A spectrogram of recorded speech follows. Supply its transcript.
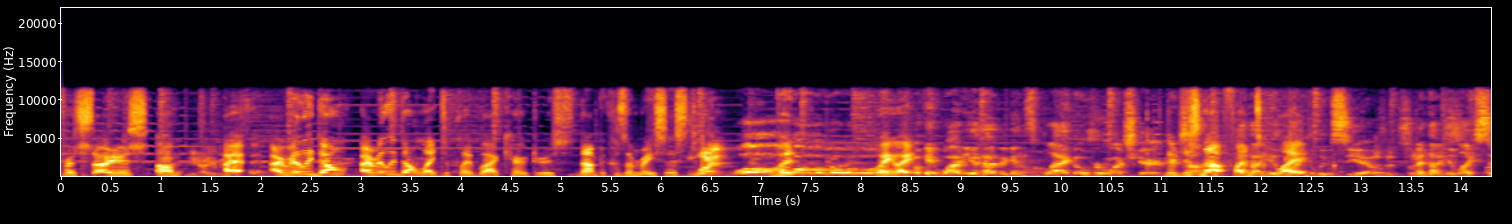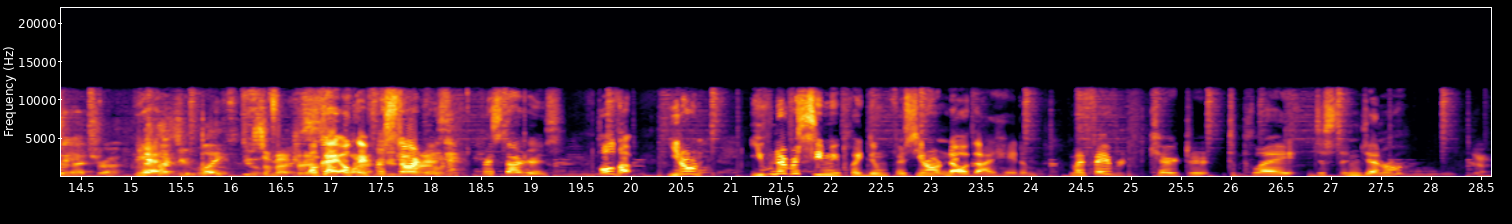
for starters, um, You're not even- I I really don't I really don't like to play black characters. Not because I'm racist. what? Whoa, But- whoa, whoa, whoa, whoa. Wait, wait. Okay, why do you have against black Overwatch characters? They're just huh? not fun to play. I thought you play. liked Lucio. So I thought you liked Symmetra. Yeah. I thought you liked Doomfist. Symmetra is Okay, okay. black, For she's starters, brown. for starters, hold up. You don't. You've never seen me play Doomfist. You don't know that I hate him. My favorite character to play, just in general, Yeah.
